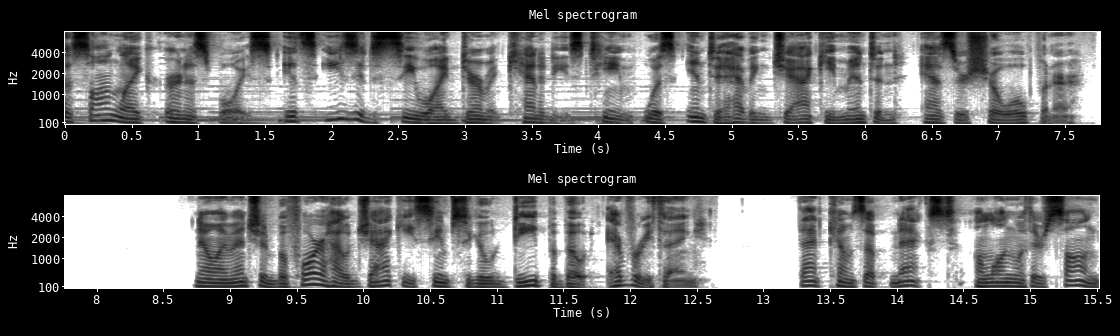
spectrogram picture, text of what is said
With a song like Earnest Voice, it's easy to see why Dermot Kennedy's team was into having Jackie Minton as their show opener. Now, I mentioned before how Jackie seems to go deep about everything. That comes up next, along with her song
